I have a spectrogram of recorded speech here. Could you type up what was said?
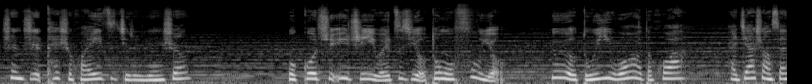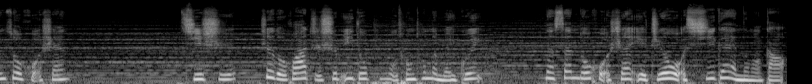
甚至开始怀疑自己的人生。我过去一直以为自己有多么富有，拥有独一无二的花，还加上三座火山。其实这朵花只是一朵普普通通的玫瑰，那三朵火山也只有我膝盖那么高，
